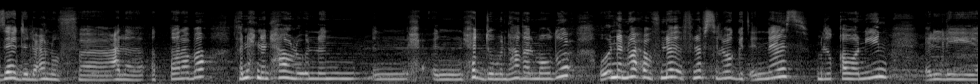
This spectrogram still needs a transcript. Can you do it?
زاد العنف آه، على الطلبة. فنحن نحاول أن نح- نحدوا من هذا الموضوع وأن نوعوا في نفس الوقت الناس من القوانين اللي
